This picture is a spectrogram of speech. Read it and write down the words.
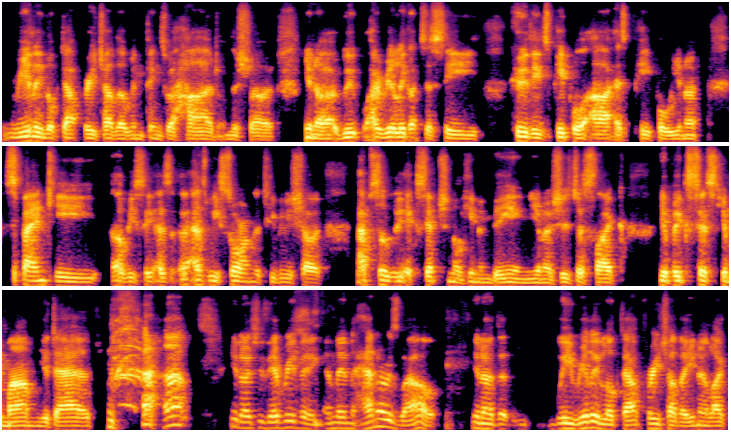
really looked up for each other when things were hard on the show. You know, we, I really got to see who these people are as people. You know, Spanky, obviously, as as we saw on the TV show, absolutely exceptional human being. You know, she's just like your big sis, your mom, your dad. you know, she's everything. And then Hannah as well. You know that we really looked out for each other. You know, like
